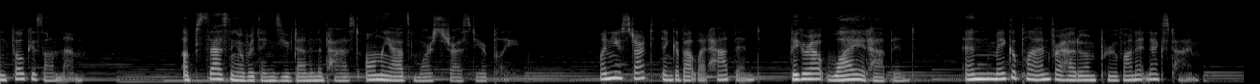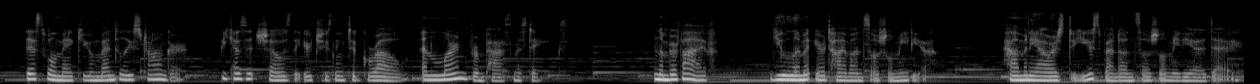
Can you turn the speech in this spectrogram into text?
and focus on them. Obsessing over things you've done in the past only adds more stress to your plate. When you start to think about what happened, figure out why it happened, and make a plan for how to improve on it next time. This will make you mentally stronger because it shows that you're choosing to grow and learn from past mistakes. Number five, you limit your time on social media. How many hours do you spend on social media a day?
